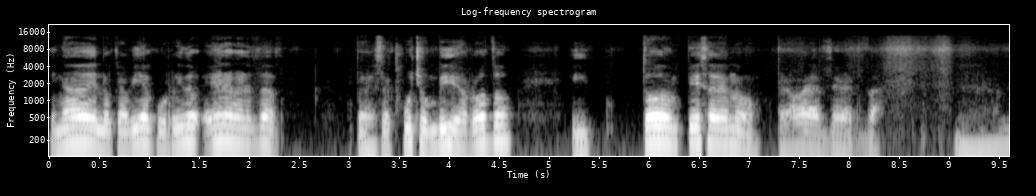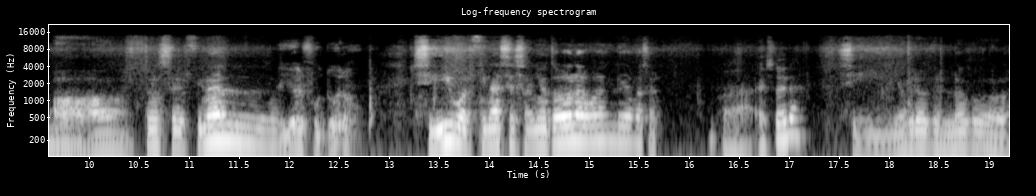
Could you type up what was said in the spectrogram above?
y nada de lo que había ocurrido era verdad. Pues se escucha un vídeo roto y todo empieza de nuevo, pero ahora es de verdad. Oh, entonces al final, el futuro. Sí, pues, al final se soñó todo la weá que le iba a pasar. Ah, ¿Eso era? Sí, yo creo que el loco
